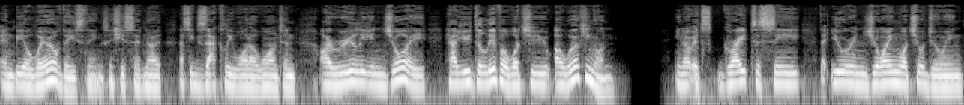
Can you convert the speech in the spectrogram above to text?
and be aware of these things. And she said, no, that's exactly what I want. And I really enjoy how you deliver what you are working on. You know, it's great to see that you are enjoying what you're doing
